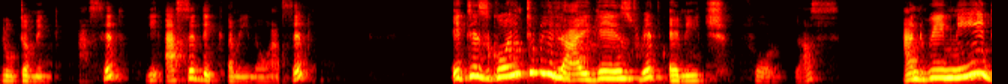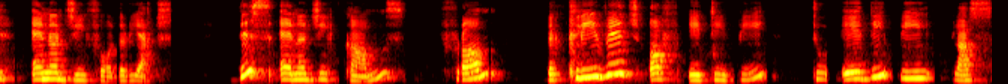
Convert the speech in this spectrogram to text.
glutamic acid, the acidic amino acid. It is going to be ligased with NH4 plus and we need energy for the reaction. This energy comes from the cleavage of ATP to ADP plus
